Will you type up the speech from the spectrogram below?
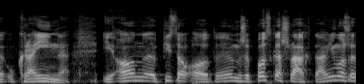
e, Ukrainę. I on pisał o tym, że polska szlachta, mimo że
